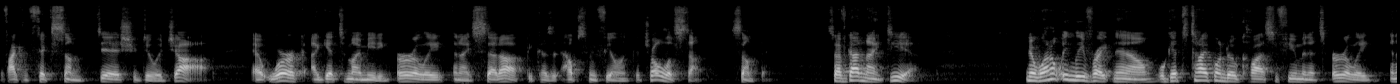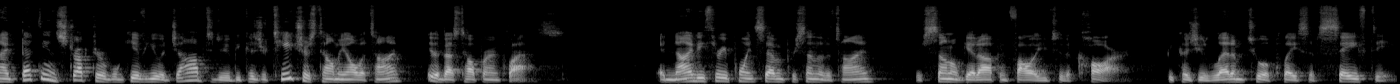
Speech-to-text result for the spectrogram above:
if I can fix some dish or do a job. At work, I get to my meeting early and I set up because it helps me feel in control of stuff, something. So I've got an idea. You know, why don't we leave right now? We'll get to Taekwondo class a few minutes early, and I bet the instructor will give you a job to do because your teachers tell me all the time you're the best helper in class. And 93.7% of the time, your son will get up and follow you to the car because you led him to a place of safety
